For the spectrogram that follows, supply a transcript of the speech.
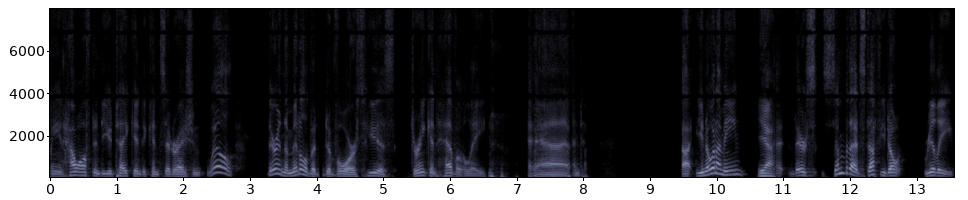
mean, how often do you take into consideration? Well, they're in the middle of a divorce. He is drinking heavily, and uh, you know what I mean. Yeah. Uh, There's some of that stuff you don't really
